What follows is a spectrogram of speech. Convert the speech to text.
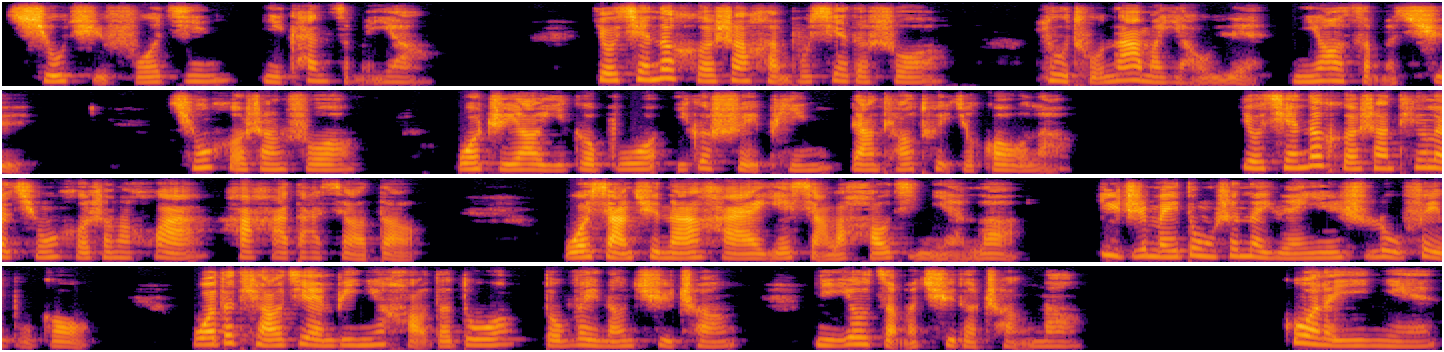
求取佛经，你看怎么样？”有钱的和尚很不屑地说。路途那么遥远，你要怎么去？穷和尚说：“我只要一个钵、一个水瓶、两条腿就够了。”有钱的和尚听了穷和尚的话，哈哈大笑道：“我想去南海也想了好几年了，一直没动身的原因是路费不够。我的条件比你好得多，都未能去成，你又怎么去得成呢？”过了一年，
